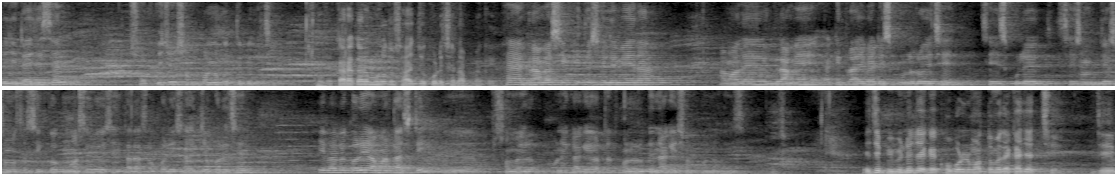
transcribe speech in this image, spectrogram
ডিজিটাইজেশন সব কিছু সম্পন্ন করতে পেরেছি। আচ্ছা কারা কারা মূলত সাহায্য করেছেন আপনাকে? হ্যাঁ গ্রামের শিক্ষিত ছেলেমেয়েরা আমাদের গ্রামে একটি প্রাইভেট স্কুল রয়েছে। সেই স্কুলে সেই সম- যে সমস্ত শিক্ষক মহাশয় রয়েছেন তারা সকলেই সাহায্য করেছেন। এভাবে করে আমার কাজটি সময়ের অনেক আগে অর্থাৎ পনেরো দিন আগেই সম্পন্ন হয়েছে। আচ্ছা। এই যে বিভিন্ন জায়গায় খবরের মাধ্যমে দেখা যাচ্ছে যে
